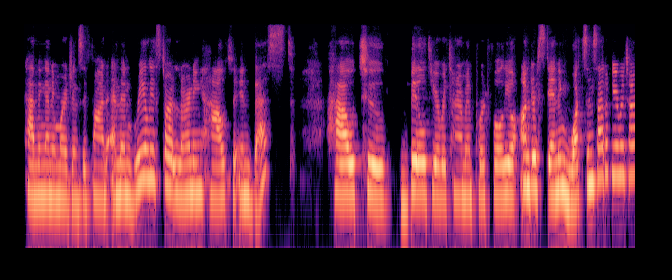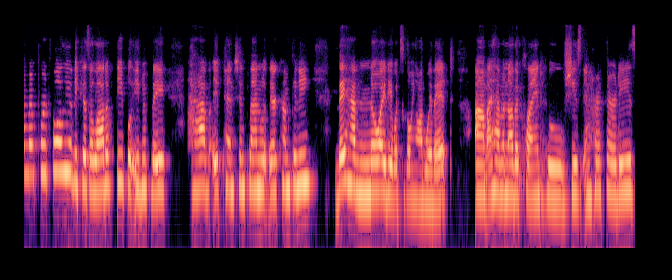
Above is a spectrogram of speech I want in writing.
having an emergency fund and then really start learning how to invest how to build your retirement portfolio, understanding what's inside of your retirement portfolio, because a lot of people, even if they have a pension plan with their company, they have no idea what's going on with it. Um, I have another client who she's in her 30s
